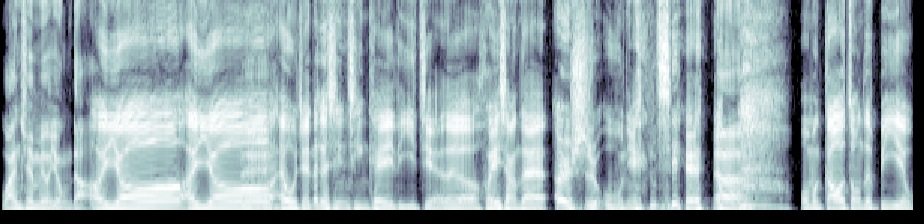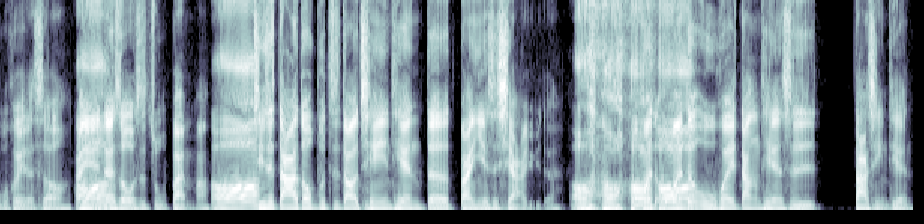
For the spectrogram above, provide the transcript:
完全没有用到。哎呦哎呦，哎，我觉得那个心情可以理解。那个回想在二十五年前。嗯 我们高中的毕业舞会的时候，因为那时候我是主办嘛，哦，其实大家都不知道前一天的半夜是下雨的，哦，我们我们的舞会当天是。大晴天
